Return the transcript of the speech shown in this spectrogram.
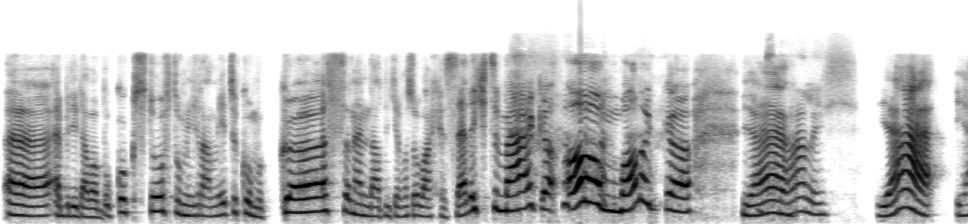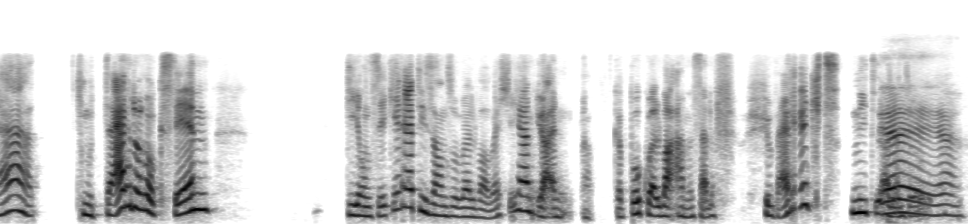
eh, hebben die dat wat bekokstoofd om hier dan mee te komen kuisen en dat hier zo wat gezellig te maken. Oh, manneke. Ja, Zalig. ja, ja. Het moet daardoor ook zijn... Die onzekerheid is dan zo wel wat weggegaan. Ja, en ik heb ook wel wat aan mezelf gewerkt. Niet Ja, ja.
